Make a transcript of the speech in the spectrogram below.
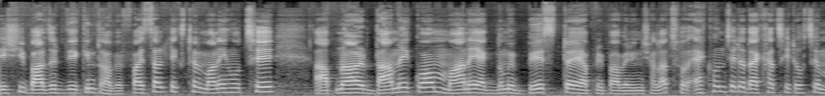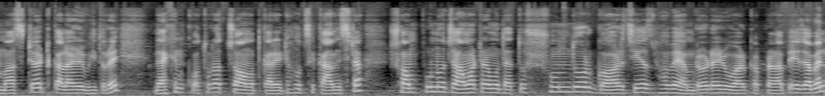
বেশি বাজেট দিয়ে কিনতে হবে। ফয়সাল টেক্সটাইল মানে হচ্ছে আপনার দামে কম মানে একদমই বেস্টটাই আপনি পাবেন ইনশাল্লাহ সো এখন যেটা দেখাচ্ছে এটা হচ্ছে মাস্টার্ড কালারের ভিতরে। দেখেন কতটা চমৎকার। এটা হচ্ছে কামিজটা। সম্পূর্ণ জামাটার মধ্যে এত সুন্দর গর্জিয়াসভাবে এমব্রয়ডারি ওয়ার্ক আপনারা পেয়ে যাবেন।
